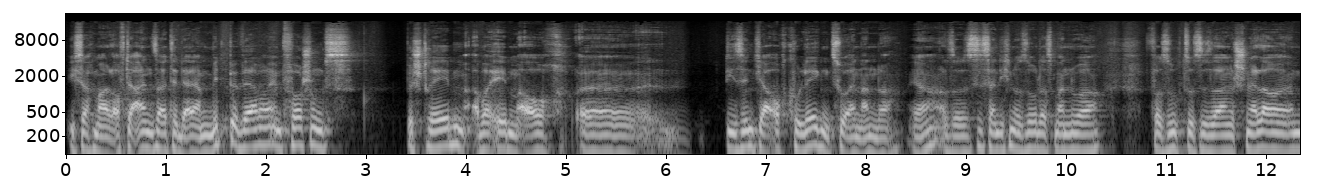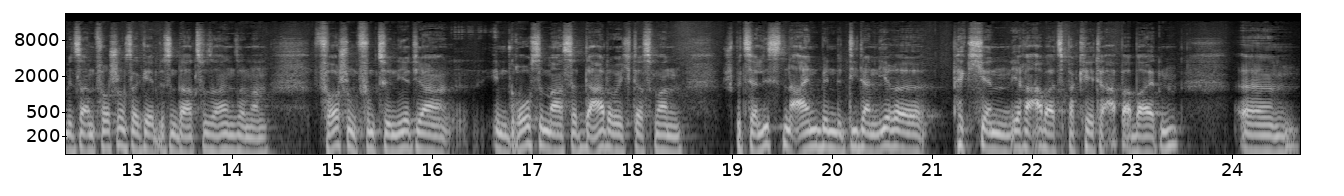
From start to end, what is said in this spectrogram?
ich sag mal, auf der einen Seite der Mitbewerber im Forschungsbestreben, aber eben auch, äh, die sind ja auch Kollegen zueinander. Ja? Also es ist ja nicht nur so, dass man nur versucht sozusagen schneller mit seinen Forschungsergebnissen da zu sein, sondern Forschung funktioniert ja im großen Maße dadurch, dass man Spezialisten einbindet, die dann ihre Päckchen, ihre Arbeitspakete abarbeiten, ähm,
